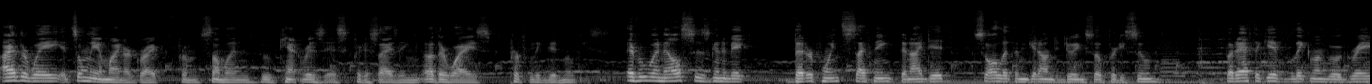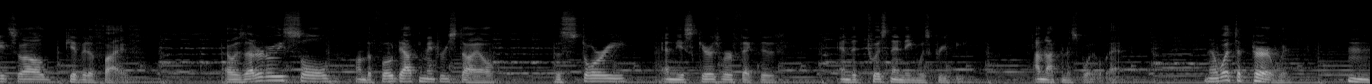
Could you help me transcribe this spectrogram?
Either way, it's only a minor gripe from someone who can't resist criticizing otherwise perfectly good movies. Everyone else is going to make better points, I think, than I did, so I'll let them get on to doing so pretty soon. But I have to give Lake Mungo a grade, so I'll give it a 5. I was utterly sold on the faux documentary style, The story and the scares were effective, and the twist ending was creepy. I'm not going to spoil that. Now, what to pair it with? Hmm.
